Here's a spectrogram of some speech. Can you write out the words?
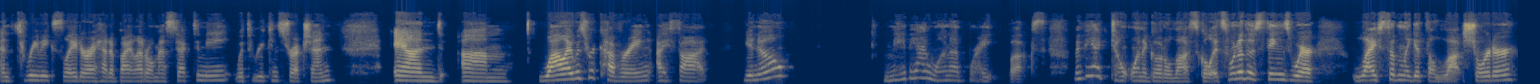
and three weeks later, I had a bilateral mastectomy with reconstruction. And um, while I was recovering, I thought, you know, maybe I want to write books. Maybe I don't want to go to law school. It's one of those things where life suddenly gets a lot shorter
